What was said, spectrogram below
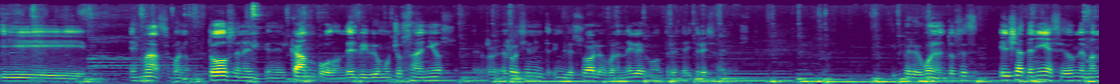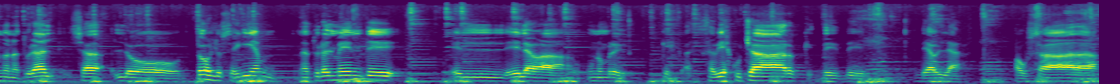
y es más, bueno, todos en el, en el campo donde él vivió muchos años, él recién ingresó a los Brandegues con 33 años. Pero bueno, entonces él ya tenía ese don de mando natural, ya lo, todos lo seguían naturalmente, él, era un hombre que sabía escuchar, de, de- de habla pausada,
